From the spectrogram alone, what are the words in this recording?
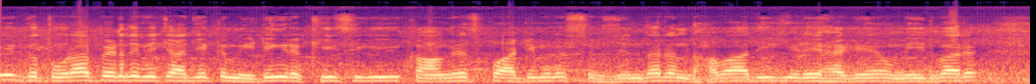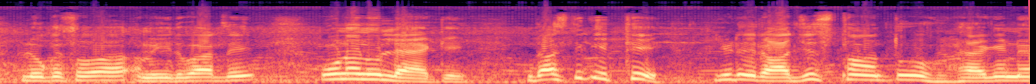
ਇਹ ਗਤੋਰਾ ਪਿੰਡ ਦੇ ਵਿੱਚ ਅੱਜ ਇੱਕ ਮੀਟਿੰਗ ਰੱਖੀ ਸੀਗੀ। ਕਾਂਗਰਸ ਪਾਰਟੀ ਵੱਲੋਂ ਸੁਖਜਿੰਦਰ ਰੰਧਾਵਾ ਦੀ ਜਿਹੜੇ ਹੈਗੇ ਆ ਉਮੀਦਵਾਰ, ਲੋਕ ਸਭਾ ਉਮੀਦਵਾਰ ਦੇ, ਉਹਨਾਂ ਨੂੰ ਲੈ ਕੇ। ਦੱਸਦੀ ਕਿ ਇੱਥੇ ਜਿਹੜੇ ਰਾਜਸਥਾਨ ਤੋਂ ਹੈਗੇ ਨੇ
